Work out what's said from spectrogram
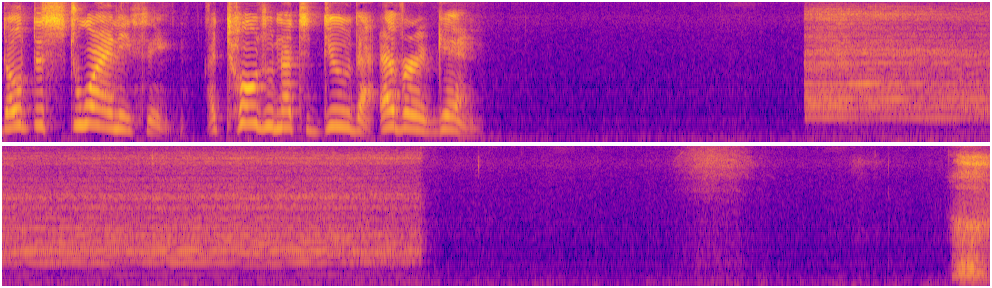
Don't destroy anything. I told you not to do that ever again.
